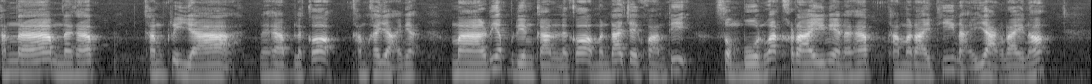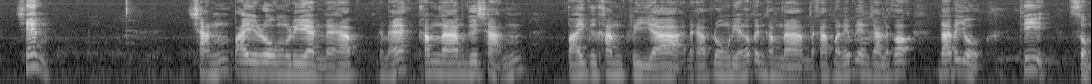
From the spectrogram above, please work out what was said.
คำนามนะครับคำกริยานะครับ แล้วก็คำขยายเนี่ยมาเรียบเรียงกัน แล้วก็มันได้ใจความที่สมบูรณ์ว่าใครเนี่ยนะครับทำอะไรที่ไหนอย่างไรเนาะเช่น ฉันไปโรงเรียนนะครับเห็นไหมคำนามคือฉัน ไปคือคำกริยานะครับ โรงเรียนก็เป็นคำนามนะครับ มาเรียบเรียงกันแล้วก็ได้ประโยคที่สม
